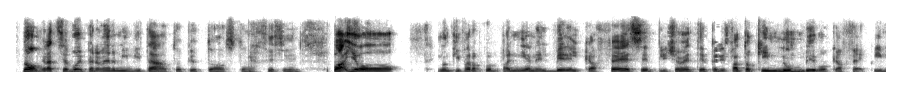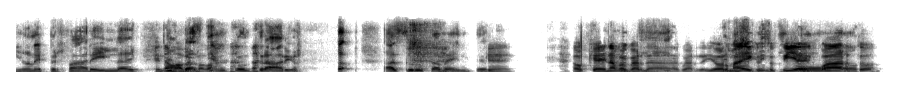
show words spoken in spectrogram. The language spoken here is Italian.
No, grazie a voi per avermi invitato piuttosto. Sì, sì. Poi io non ti farò compagnia nel bere il caffè semplicemente per il fatto che non bevo caffè, quindi non è per fare il, eh no, il bastian contrario. Assolutamente. Ok, okay no, ma guarda, guarda, io ormai questo qui è il quarto.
